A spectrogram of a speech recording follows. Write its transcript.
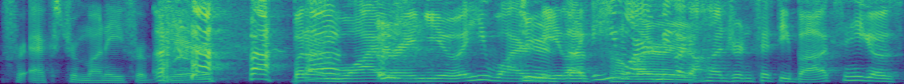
for extra money for beer, but I'm wiring you. He wired Dude, me like he wired me like 150 bucks, and he goes,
